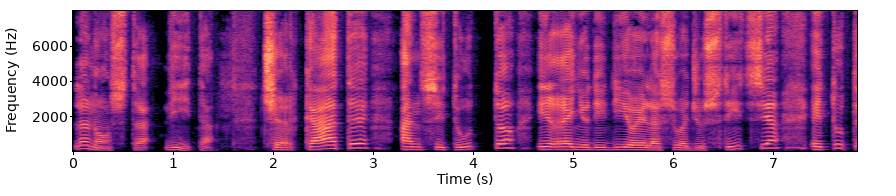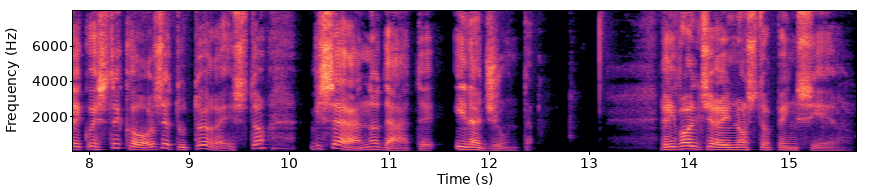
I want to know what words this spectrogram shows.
la nostra vita. Cercate anzitutto il regno di Dio e la sua giustizia e tutte queste cose, tutto il resto, vi saranno date in aggiunta. Rivolgere il nostro pensiero.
